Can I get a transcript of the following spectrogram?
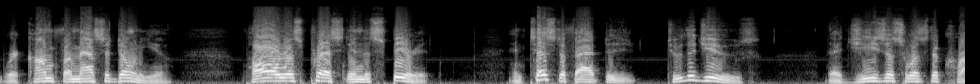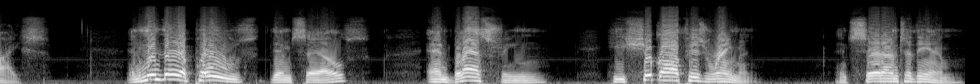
were come from Macedonia, Paul was pressed in the Spirit and testified to, to the Jews that Jesus was the Christ. And when they opposed themselves and blasphemed, he shook off his raiment and said unto them,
